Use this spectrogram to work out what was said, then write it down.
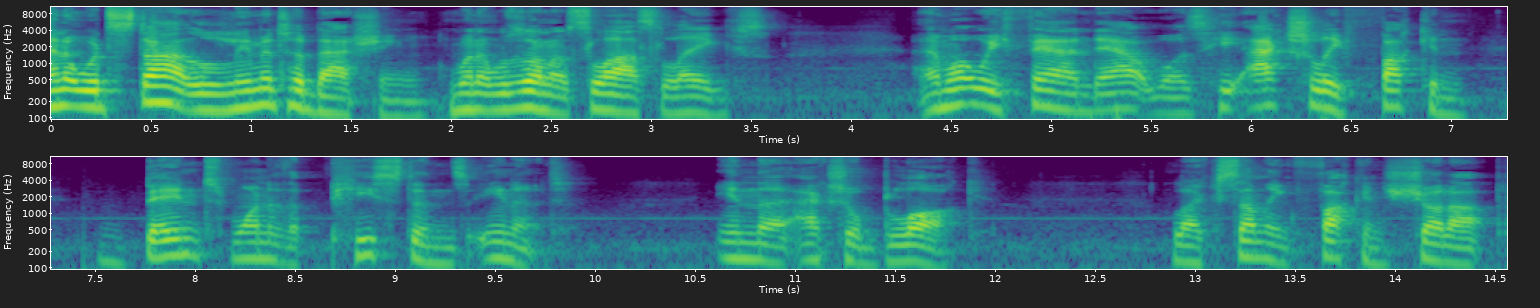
and it would start limiter bashing when it was on its last legs. And what we found out was he actually fucking bent one of the pistons in it, in the actual block. Like something fucking shot up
